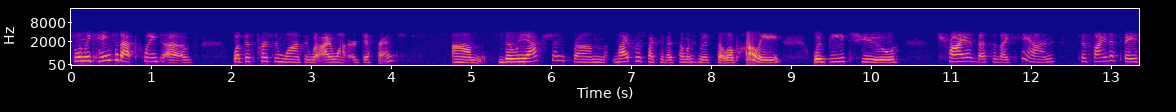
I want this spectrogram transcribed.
So when we came to that point of what this person wants and what I want are different, um, the reaction from my perspective as someone who is solo poly would be to try as best as I can to find a space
